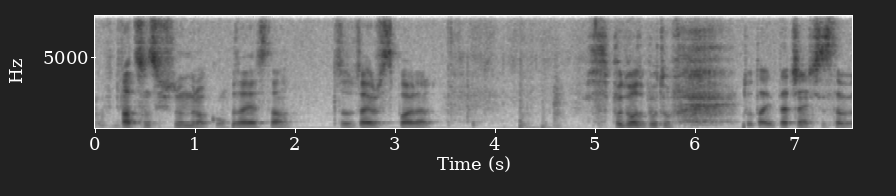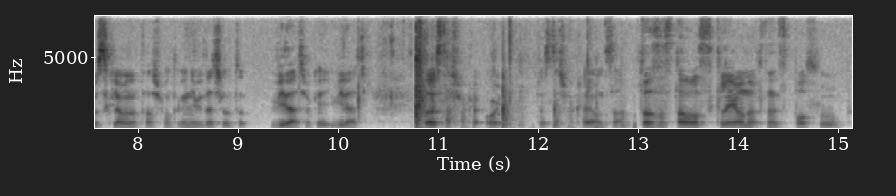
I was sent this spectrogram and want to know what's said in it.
w 2007 roku. Tutaj jest to. To tutaj już spoiler. Spudło od butów. Tutaj te części zostały sklejone taśmą, tego nie widać, ale to widać, okej, widać. To jest taśma kle... Oj, to jest taśma klejąca. To zostało sklejone w ten sposób,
